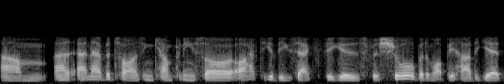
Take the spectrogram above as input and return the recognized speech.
um, an advertising company, so I have to get the exact figures for sure, but it might be hard to get.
